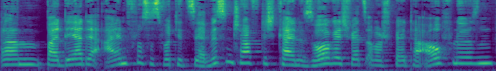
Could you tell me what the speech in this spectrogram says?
ähm, bei der der Einfluss, es wird jetzt sehr wissenschaftlich, keine Sorge, ich werde es aber später auflösen,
